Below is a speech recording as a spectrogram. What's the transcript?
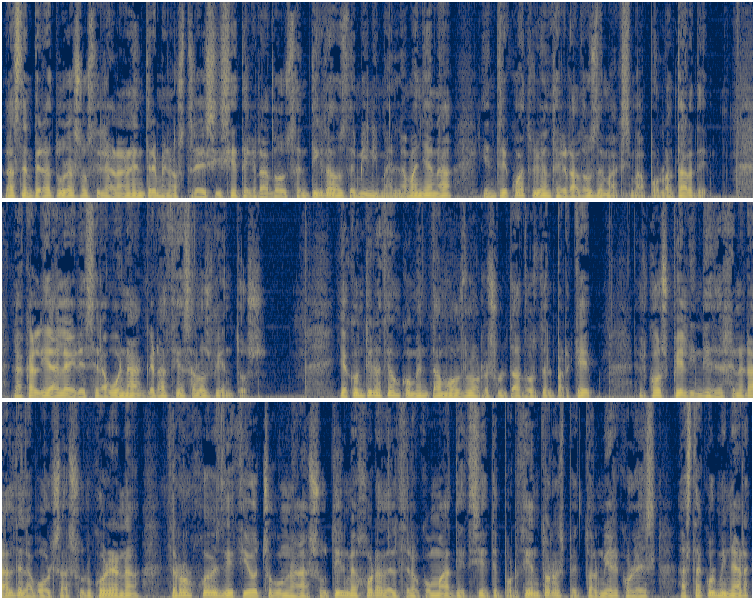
Las temperaturas oscilarán entre menos 3 y 7 grados centígrados de mínima en la mañana y entre 4 y 11 grados de máxima por la tarde. La calidad del aire será buena gracias a los vientos. Y a continuación comentamos los resultados del parqué. El COSPI, el índice general de la bolsa surcoreana, cerró el jueves 18 con una sutil mejora del 0,17% respecto al miércoles, hasta culminar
